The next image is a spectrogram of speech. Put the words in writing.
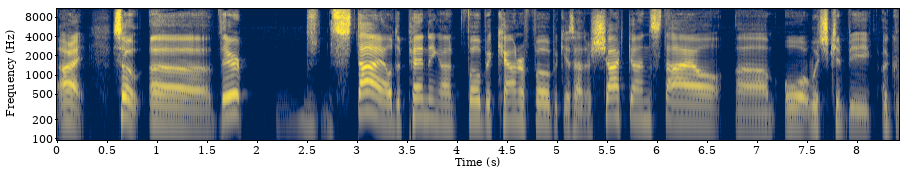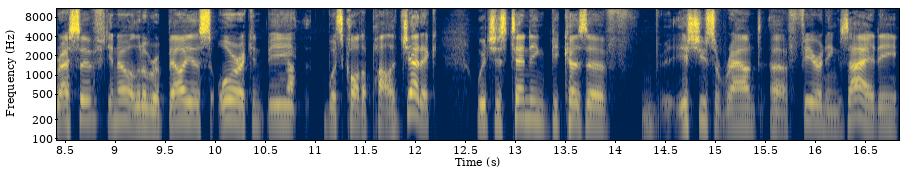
All right. So uh their style, depending on phobic, counterphobic, is either shotgun style, um, or which can be aggressive, you know, a little rebellious, or it can be what's called apologetic, which is tending because of issues around uh, fear and anxiety.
